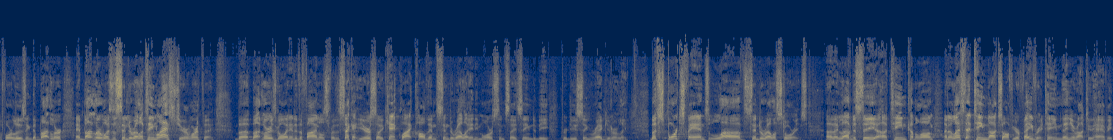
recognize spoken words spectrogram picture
before losing to Butler. And Butler was a Cinderella team last year, weren't they? But Butler is going into the finals for the second year, so you can't quite call them Cinderella anymore since they seem to be producing regularly. But sports fans love Cinderella stories. Uh, they love to see a, a, team come along, and unless that team knocks off your favorite team, then you're not too happy.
